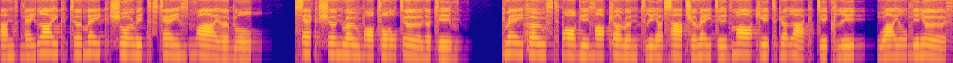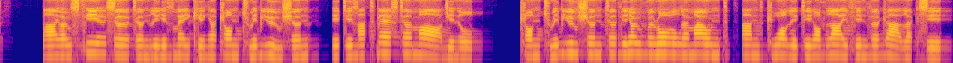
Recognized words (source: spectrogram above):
and they like to make sure it stays viable. Section Robot Alternative Grey host bodies are currently a saturated market galactically, while the Earth biosphere certainly is making a contribution, it is at best a marginal contribution to the overall amount and quality of life in the galaxy.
